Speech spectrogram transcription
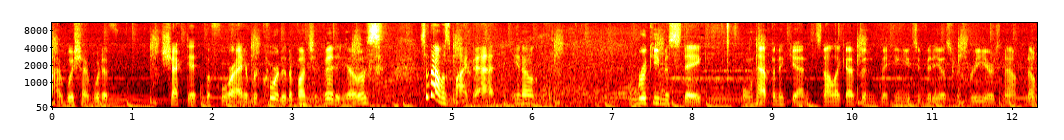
I wish I would have checked it before I recorded a bunch of videos. So that was my bad, you know, rookie mistake. Won't happen again. It's not like I've been making YouTube videos for three years now. Nope.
